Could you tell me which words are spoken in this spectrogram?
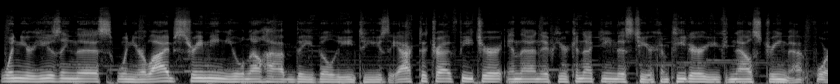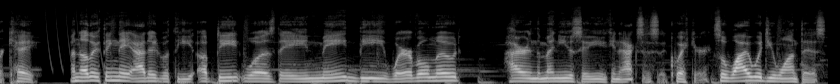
When you're using this, when you're live streaming, you will now have the ability to use the ActiveTrack feature. And then if you're connecting this to your computer, you can now stream at 4K. Another thing they added with the update was they made the wearable mode higher in the menu so you can access it quicker. So why would you want this?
